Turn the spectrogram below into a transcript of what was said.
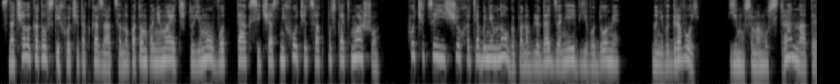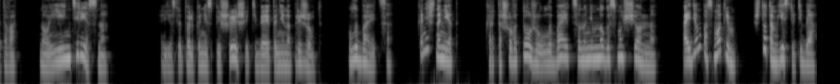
Сначала Котовский хочет отказаться, но потом понимает, что ему вот так сейчас не хочется отпускать Машу. Хочется еще хотя бы немного понаблюдать за ней в его доме, но не в игровой. Ему самому странно от этого, но и интересно. Если только не спешишь, и тебя это не напряжет. Улыбается. Конечно, нет. Карташова тоже улыбается, но немного смущенно. Пойдем посмотрим, что там есть у тебя.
